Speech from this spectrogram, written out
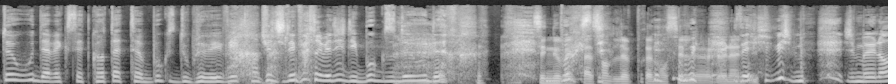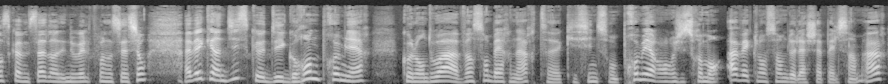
De Wood avec cette cantate Books WV38. Je l'ai pas très bien dit, je dis Books de Wood. C'est une nouvelle façon de le prononcer le, lundi. Vous je me, je me, lance comme ça dans des nouvelles prononciations. Avec un disque des grandes premières que l'on doit à Vincent Bernhardt, euh, qui signe son premier enregistrement avec l'ensemble de la Chapelle Saint-Marc.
